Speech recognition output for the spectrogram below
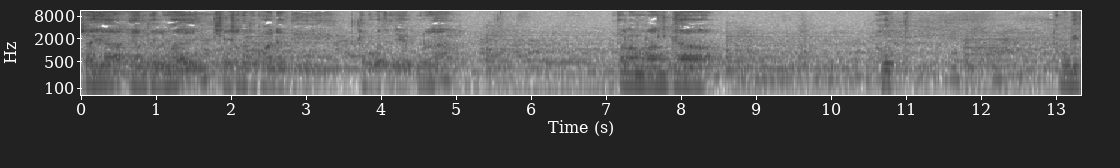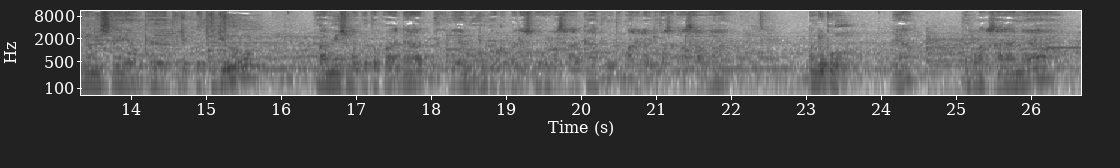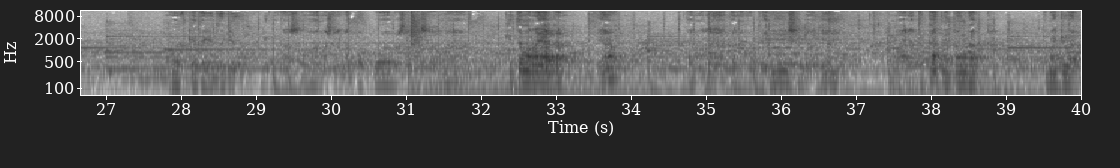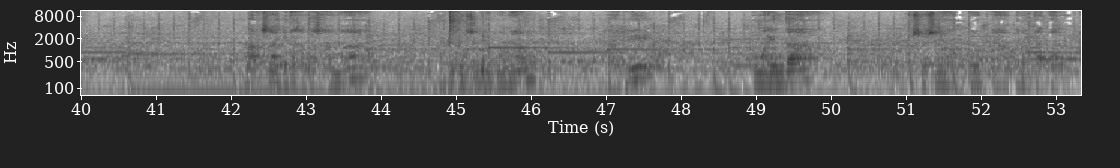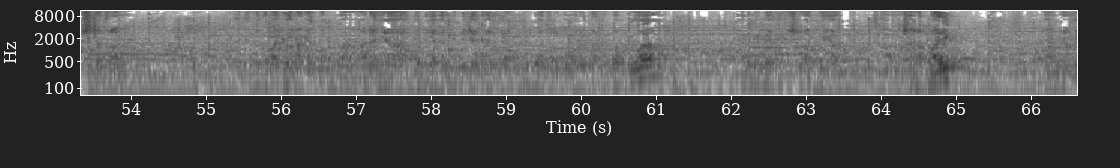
Saya yang kedua salah satu tokoh adat di Kabupaten Jayapura. Dalam rangka HUT Republik Indonesia yang ke-77 kami selaku tokoh adat ya menghimbau kepada seluruh masyarakat untuk marilah kita sama-sama mendukung ya terlaksananya HUT ke-77 Jadi kita semua masyarakat Papua bersama-sama. Kita merayakan ya. Kita merayakan HUT ini sebagai mana dekatnya tonggak kemajuan. Bangsa kita sama-sama mendukung seluruh program dari pemerintah khususnya untuk uh, peningkatan kesejahteraan kemajuan rakyat Papua. Adanya kebijakan-kebijakan yang dibuat oleh pemerintah di Papua. Kami lihat itu sesuatu yang uh, sangat baik dan kami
